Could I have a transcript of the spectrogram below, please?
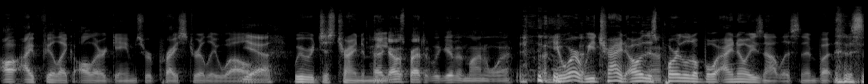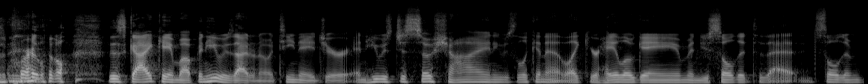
I feel like all our games were priced really well. Yeah. we were just trying to make. Heck, I was practically giving mine away. You were. We tried. Oh, this poor little boy. I know he's not listening, but this poor little this guy came up and he was I don't know a teenager and he was just so shy and he was looking at like your Halo game and you sold it to that sold him.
